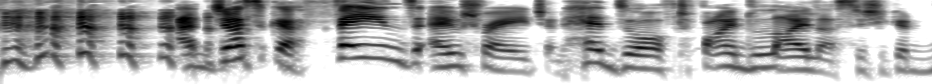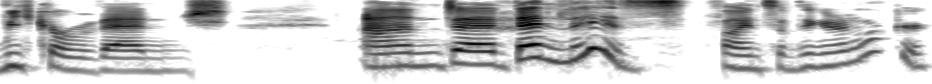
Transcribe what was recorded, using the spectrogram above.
and Jessica feigns outrage and heads off to find Lila so she can wreak her revenge. And uh, then Liz finds something in her locker.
